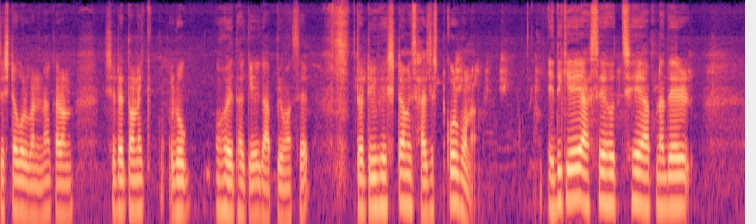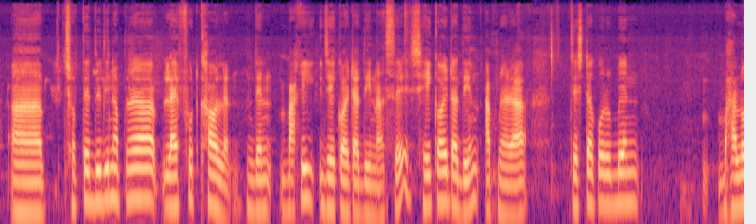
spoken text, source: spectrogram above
চেষ্টা করবেন না, কারণ সেটাতে অনেক রোগ হয়ে থাকে গাপ্পি মাছের। তো টিউফেক্সটা আমি সাজেস্ট করব না। এদিকে আছে হচ্ছে আপনাদের সপ্তাহে দুই দিন আপনারা লাইভ ফুড খাওয়ালেন। দেন বাকি যে কয়টা দিন আছে, সেই কয়টা দিন আপনারা চেষ্টা করবেন ভালো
